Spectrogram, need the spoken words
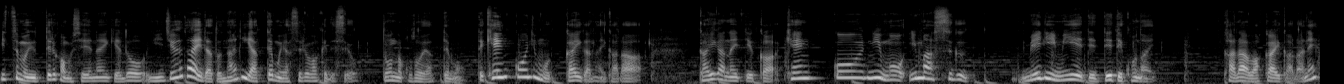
いつも言ってるかもしれないけど20代だと何やっても痩せるわけですよどんなことをやっても。で健康にも害がないから害がないっていうか健康にも今すぐ目に見えて出てこないから若いからね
